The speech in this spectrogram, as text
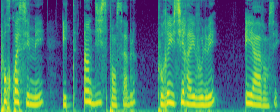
Pourquoi s'aimer est indispensable pour réussir à évoluer et à avancer.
